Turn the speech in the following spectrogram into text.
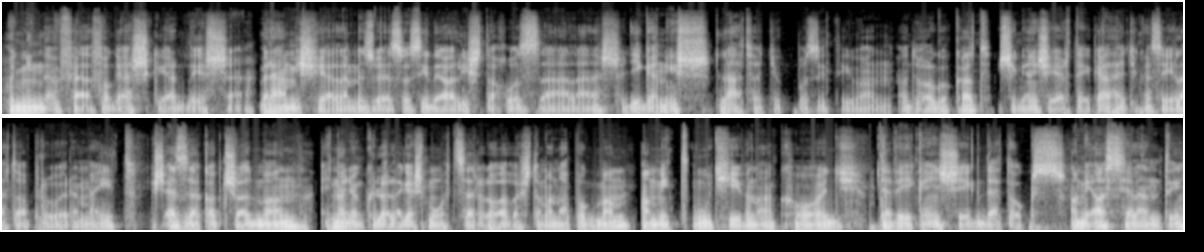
hogy minden felfogás kérdése. Rám is jellemző ez az idealista hozzáállás, hogy igenis láthatjuk pozitívan a dolgokat, és igenis értékelhetjük az élet apró örömeit. És ezzel kapcsolatban egy nagyon különleges módszerrel olvastam a napokban, amit úgy hívnak, hogy tevékenység detox, ami azt jelenti,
